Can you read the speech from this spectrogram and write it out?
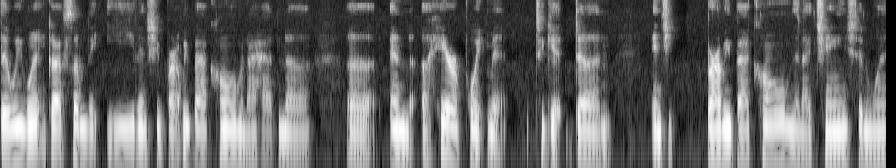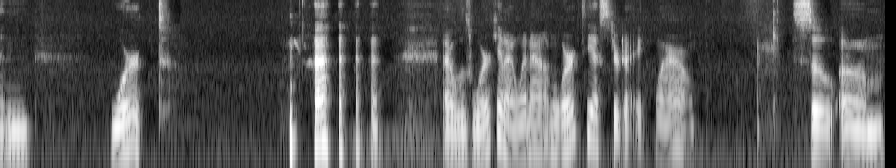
then we went got something to eat, and she brought me back home, and I had an, uh, and a hair appointment to get done. And she brought me back home. Then I changed and went and worked. I was working. I went out and worked yesterday. Wow. So, um,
